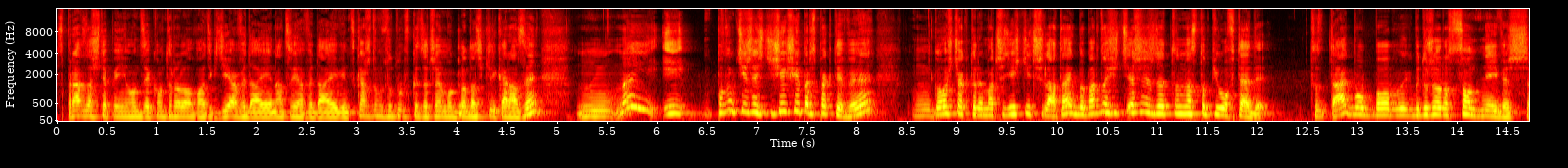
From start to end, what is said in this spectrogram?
sprawdzać te pieniądze, kontrolować, gdzie ja wydaję, na co ja wydaję, więc każdą złotówkę zacząłem oglądać kilka razy. Mm, no i, i powiem Ci, że z dzisiejszej perspektywy mm, gościa, który ma 33 lata, jakby bardzo się cieszę, że to nastąpiło wtedy to, tak, bo, bo jakby dużo rozsądniej, wiesz,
